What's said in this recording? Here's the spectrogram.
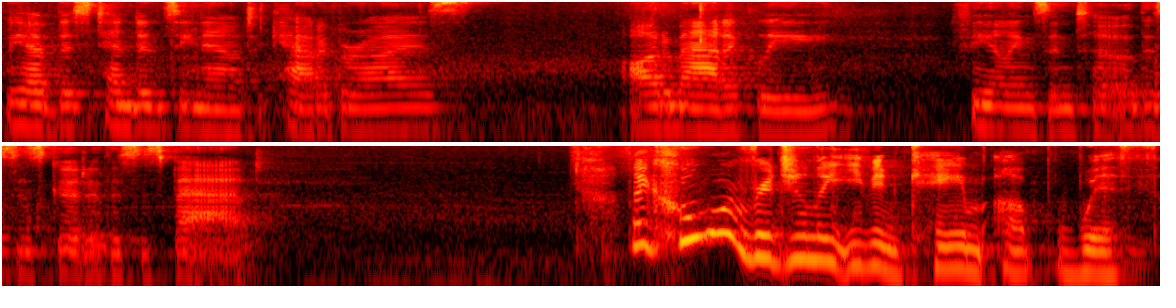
we have this tendency now to categorize automatically feelings into, oh, this is good or this is bad. Like, who originally even came up with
